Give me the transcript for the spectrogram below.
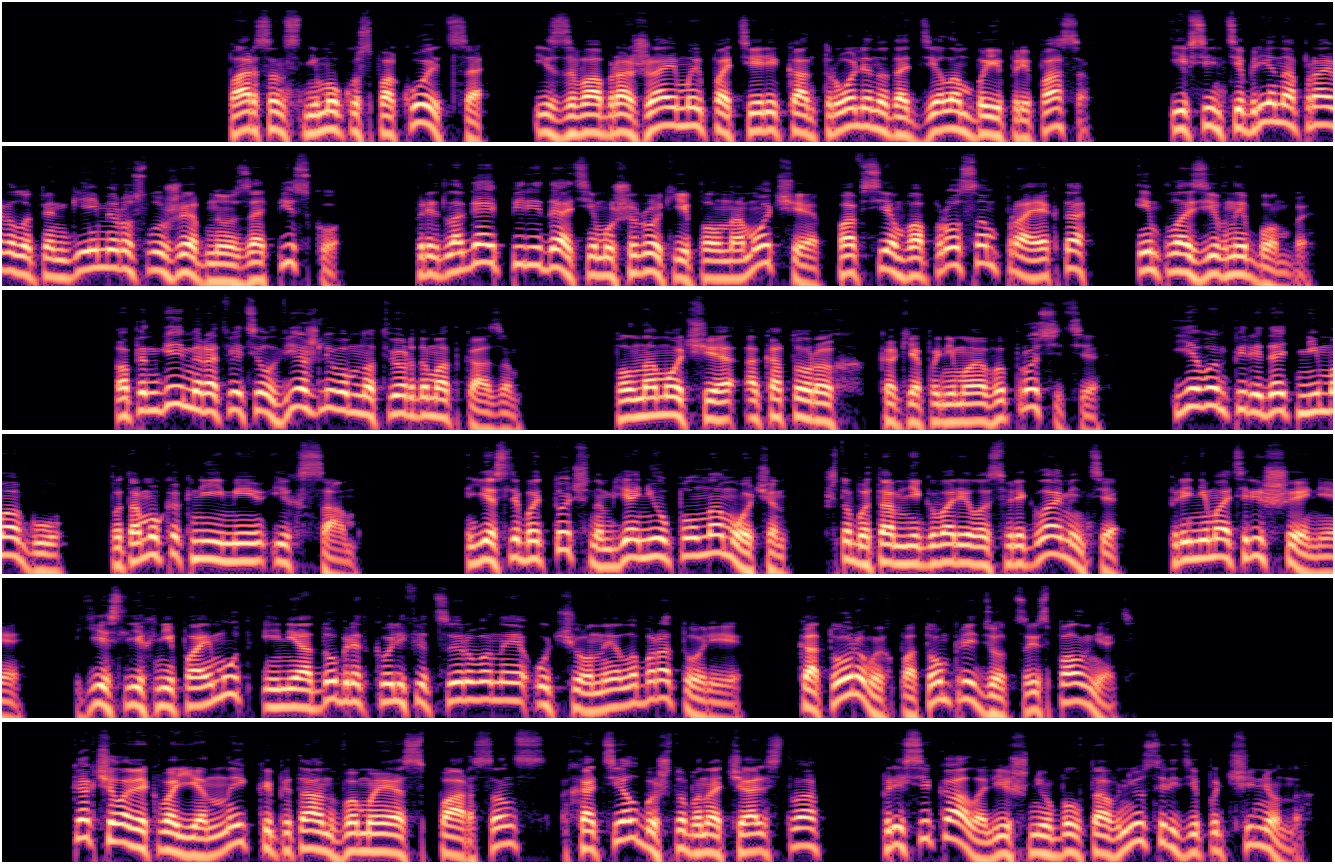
Парсонс не мог успокоиться из-за воображаемой потери контроля над отделом боеприпасов и в сентябре направил Оппенгеймеру служебную записку, предлагая передать ему широкие полномочия по всем вопросам проекта имплазивной бомбы. Оппенгеймер ответил вежливым, но твердым отказом. Полномочия, о которых, как я понимаю, вы просите, я вам передать не могу, потому как не имею их сам. Если быть точным, я не уполномочен чтобы там не говорилось в регламенте, принимать решения, если их не поймут и не одобрят квалифицированные ученые лаборатории, которым их потом придется исполнять. Как человек военный, капитан ВМС Парсонс хотел бы, чтобы начальство пресекало лишнюю болтовню среди подчиненных.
